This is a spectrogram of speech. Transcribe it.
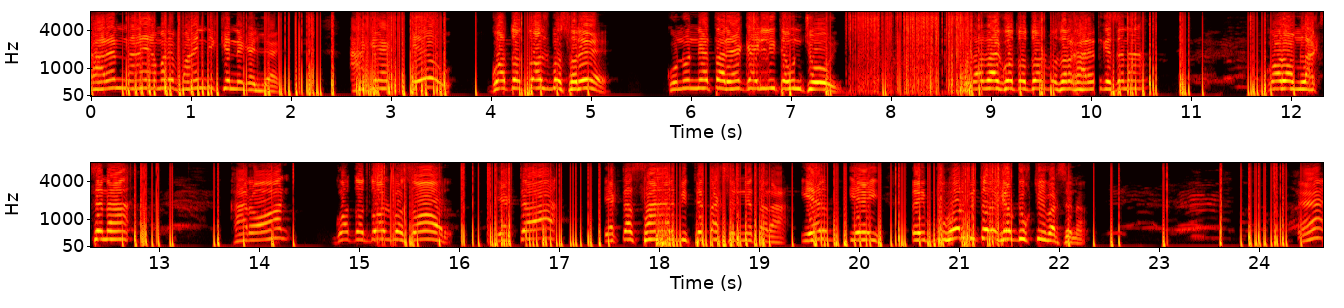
কারেন্ট নাই, আমার ফাইন দিক কেনে গেলাম আগে কেউ গত দশ বছরে কোন নেতার এক গাইলি তেমন চই দাদা গত দশ বছর কারেন্ট গেছে না? গরম লাগছে না? কারণ গত দশ বছর একটা একটা ছায়ার ভিতরে থাকছে নেতারা। এর এই এই বুহর ভিতরে কেউ ঢুকতেই পারছে না। হ্যাঁ?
